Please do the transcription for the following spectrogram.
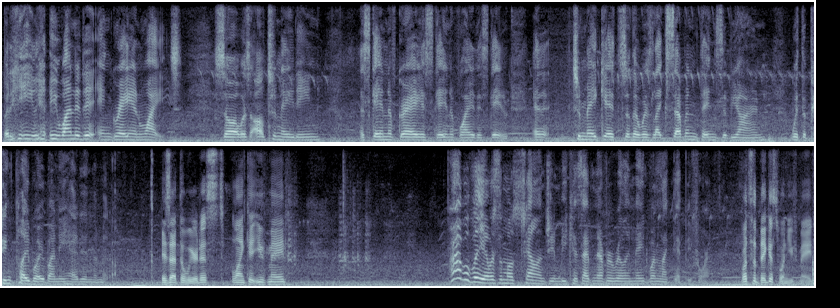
But he he wanted it in gray and white, so it was alternating, a skein of gray, a skein of white, a skein, and it, to make it so there was like seven things of yarn with the pink Playboy bunny head in the middle. Is that the weirdest blanket you've made? Probably it was the most challenging because I've never really made one like that before. What's the biggest one you've made?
